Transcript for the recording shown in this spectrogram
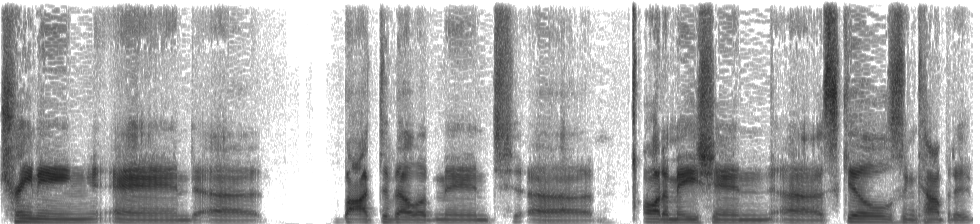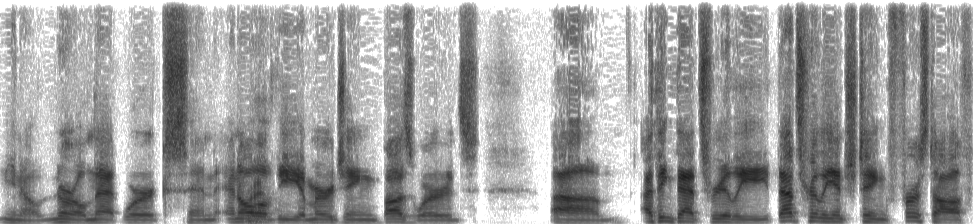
training and uh, bot development, uh, automation, uh, skills, and competent, you know, neural networks, and and all right. of the emerging buzzwords. Um, I think that's really that's really interesting. First off,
